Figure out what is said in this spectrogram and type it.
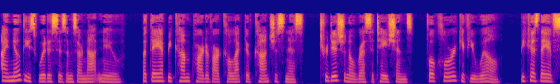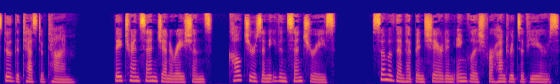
I know these witticisms are not new, but they have become part of our collective consciousness, traditional recitations, folkloric if you will, because they have stood the test of time. They transcend generations, cultures, and even centuries. Some of them have been shared in English for hundreds of years.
